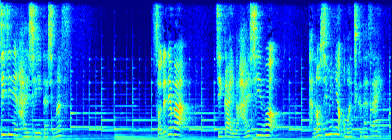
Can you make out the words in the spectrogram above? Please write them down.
7時に配信いたしますそれでは次回の配信を楽しみにお待ちください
